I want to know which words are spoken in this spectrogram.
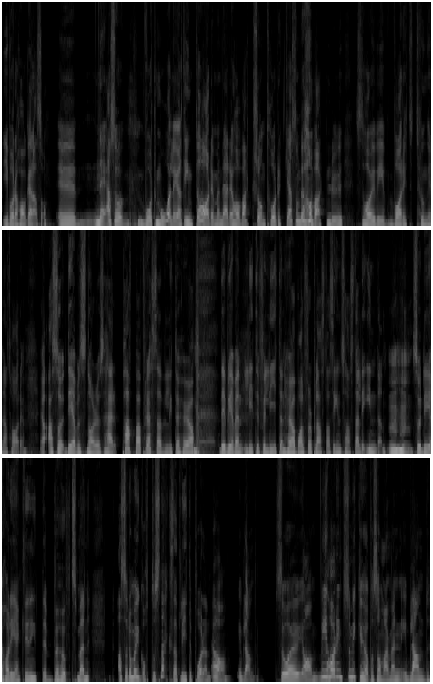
I våra hagar alltså. Eh, nej, alltså vårt mål är att inte ha det men när det har varit sån torka som det har varit nu så har vi varit tvungna att ha det. Ja, alltså det är väl snarare så här. Pappa pressade lite hö. Det blev en lite för liten höbal för att plastas in så han ställde in den. Mhm. Så det har egentligen inte behövts men alltså de har ju gått och snacksat lite på den. Ja, ibland. Så ja, vi har inte så mycket hö på sommaren men ibland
